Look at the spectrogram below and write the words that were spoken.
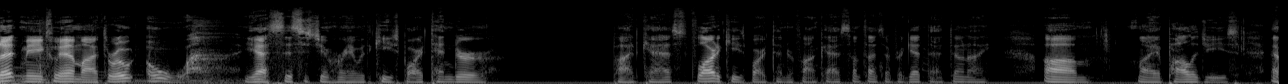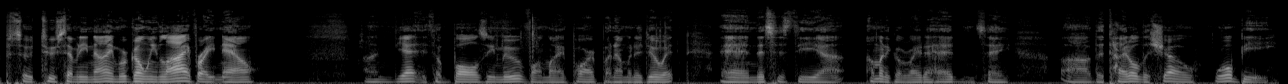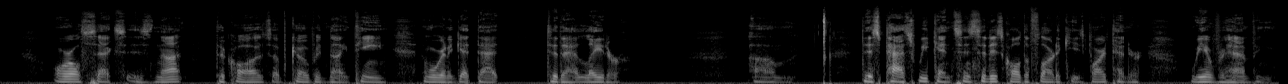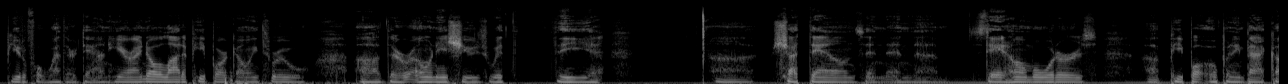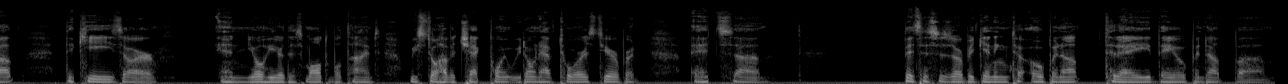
Let me clear my throat. Oh, yes, this is Jim Horan with the Keys Bartender podcast, Florida Keys Bartender podcast. Sometimes I forget that, don't I? Um, my apologies. Episode 279. We're going live right now. And yeah, it's a ballsy move on my part, but I'm going to do it. And this is the, uh, I'm going to go right ahead and say uh, the title of the show will be Oral Sex is Not the Cause of COVID 19. And we're going to get that to that later. Um, this past weekend, since it is called the Florida Keys Bartender, we are having beautiful weather down here. I know a lot of people are going through uh, their own issues with the uh, shutdowns and, and um, stay at home orders, uh, people opening back up. The Keys are, and you'll hear this multiple times, we still have a checkpoint. We don't have tourists here, but it's um, businesses are beginning to open up. Today, they opened up. Um,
